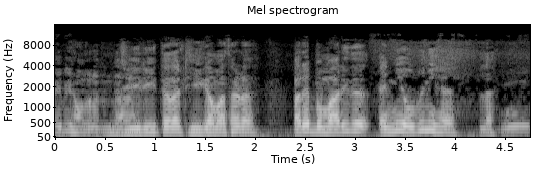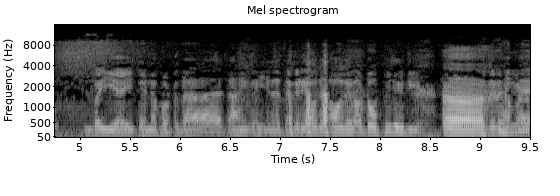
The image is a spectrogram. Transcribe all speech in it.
ਇਹ ਵੀ ਹੌਸਲਾ ਦਿੰਦਾ। ਜੀਰੀ ਤਾਂ ਤਾਂ ਠੀਕ ਆ ਮਾਸੜ ਪਰ ਇਹ ਬਿਮਾਰੀ ਤੇ ਇੰਨੀ ਉਹ ਵੀ ਨਹੀਂ ਹੈ। ਲੈ। ਉਹ ਭਈਆ ਹੀ 3 ਫੁੱਟ ਦਾ ਤਾਂ ਹੀ ਕਹੀ ਜਾਂਦਾ ਤਕੜੀ ਉਹਦੇ ਉਹ ਦੇਖੋ ਟੋਪੀ ਦਿਖਦੀ ਹੈ ਹਾਂ। ਤੇਰੇ ਸਾਹਮਣੇ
